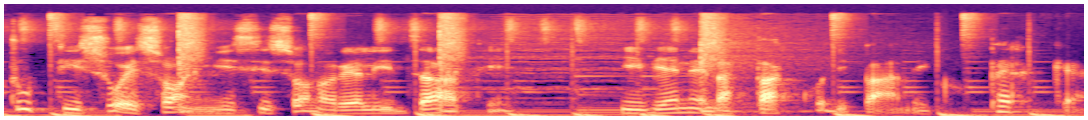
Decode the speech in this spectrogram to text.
tutti i suoi sogni si sono realizzati, gli viene l'attacco di panico. Perché?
